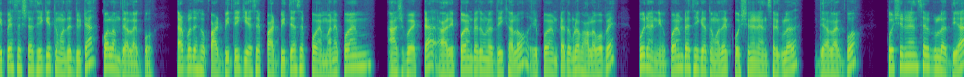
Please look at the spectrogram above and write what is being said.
এই প্যাসেজটা থেকে তোমাদের দুইটা কলাম দেওয়া লাগবে। তারপর দেখো পার্ট বিতে কি আছে? পার্ট বিতে আছে পয়েম মানে পয়েম আসব একটা, আর এই পয়েমটা তোমরা দেখাল, এই পয়েমটা তোমরা ভালোভাবে পড়ে নিও পোয়েমটা থেকে তোমাদের কোশ্চেনের অ্যান্সারগুলো দেওয়া লাগবো। কোশ্চেনের অ্যান্সারগুলো দিয়া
